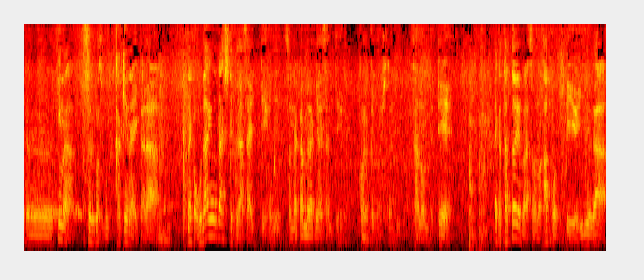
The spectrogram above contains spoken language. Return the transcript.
ーん今それこそ僕書けないから、なんかお題を出してくださいっていうふうにその中村健さんっていうコルクの人に頼んでてなんか例えばそのアポっていう犬が、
